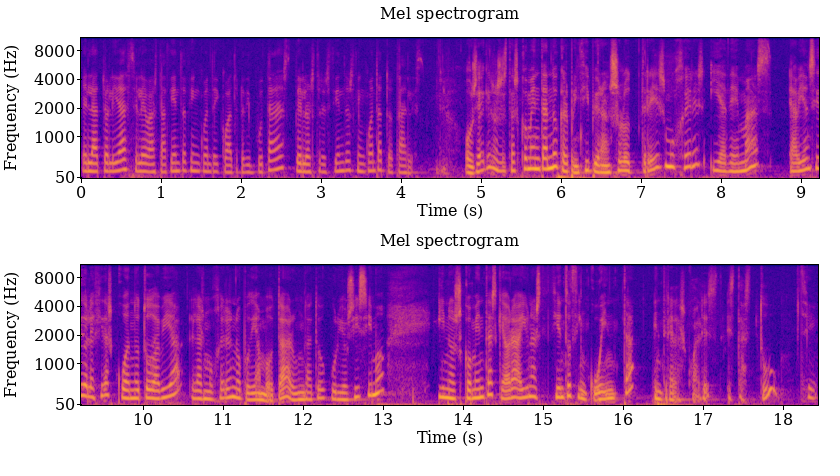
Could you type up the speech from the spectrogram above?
En la actualidad se eleva hasta 154 diputadas de los 350 totales. O sea que nos estás comentando que al principio eran solo tres mujeres y además habían sido elegidas cuando todavía las mujeres no podían votar. Un dato curiosísimo. Y nos comentas que ahora hay unas 150, entre las cuales estás tú. Sí.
